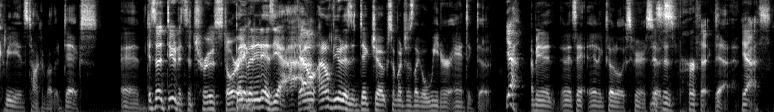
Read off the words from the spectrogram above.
comedians talking about their dicks and It's a dude. It's a true story. But, but it is, yeah. I- I don't I don't view it as a dick joke so much as like a wiener anecdote. yeah. I mean, it, and it's an anecdotal experience. so This is perfect. Yeah. Yes.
